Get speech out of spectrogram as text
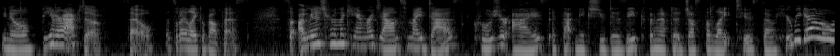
you know, be interactive. So that's what I like about this. So I'm going to turn the camera down to my desk. Close your eyes if that makes you dizzy because I'm going to have to adjust the light too. So here we go.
